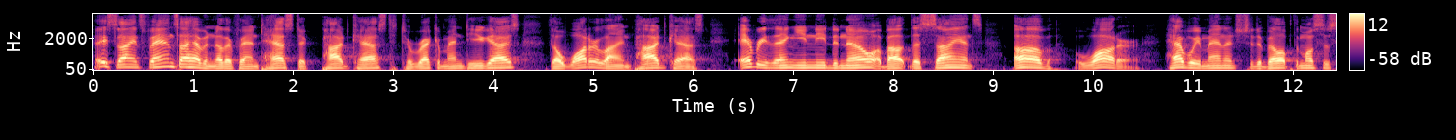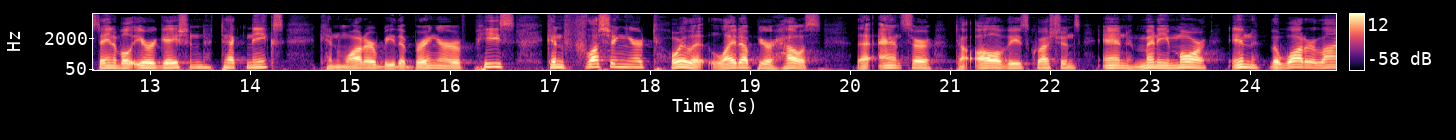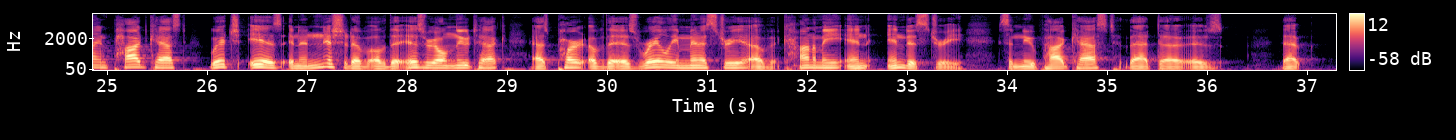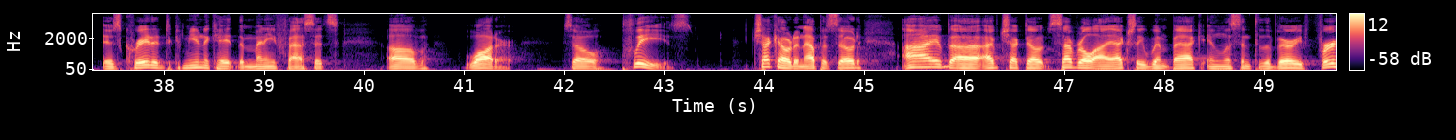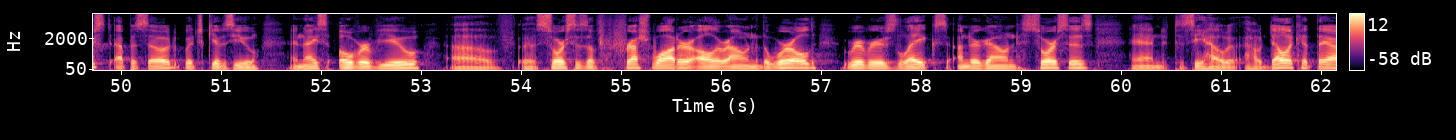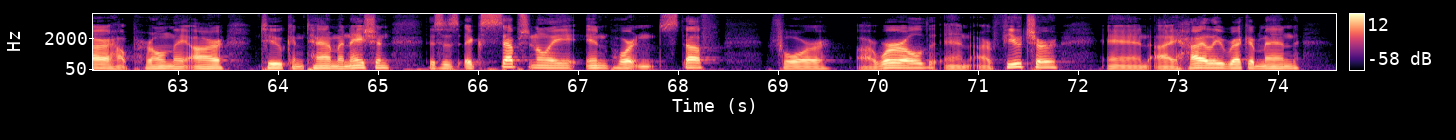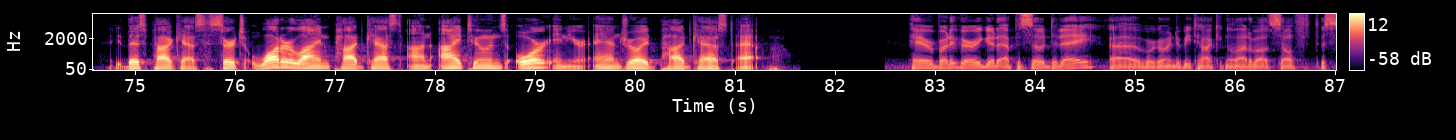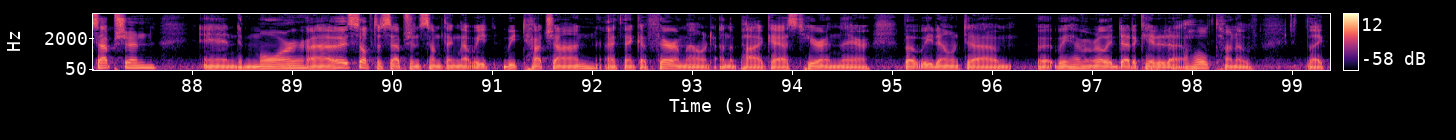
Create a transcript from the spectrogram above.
Hey, science fans, I have another fantastic podcast to recommend to you guys the Waterline Podcast. Everything you need to know about the science of water. Have we managed to develop the most sustainable irrigation techniques? Can water be the bringer of peace? Can flushing your toilet light up your house? The answer to all of these questions and many more in the Waterline Podcast which is an initiative of the Israel New Tech as part of the Israeli Ministry of Economy and Industry. It's a new podcast that uh, is that is created to communicate the many facets of water. So please check out an episode. I've uh, I've checked out several. I actually went back and listened to the very first episode, which gives you a nice overview of uh, sources of fresh water all around the world, rivers, lakes, underground sources, and to see how, how delicate they are, how prone they are to contamination. This is exceptionally important stuff for our world and our future, and I highly recommend this podcast. Search Waterline Podcast on iTunes or in your Android podcast app. Hey, everybody, very good episode today. Uh, we're going to be talking a lot about self deception and more. Uh, self deception something that we, we touch on, I think, a fair amount on the podcast here and there, but we don't, um, we haven't really dedicated a whole ton of like,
